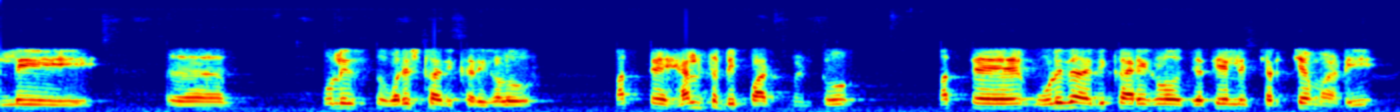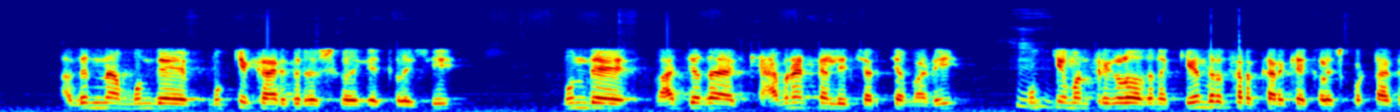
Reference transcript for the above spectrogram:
ಅಲ್ಲಿ ಪೊಲೀಸ್ ವರಿಷ್ಠಾಧಿಕಾರಿಗಳು ಮತ್ತೆ ಹೆಲ್ತ್ ಡಿಪಾರ್ಟ್ಮೆಂಟ್ ಮತ್ತೆ ಉಳಿದ ಅಧಿಕಾರಿಗಳು ಜೊತೆಯಲ್ಲಿ ಚರ್ಚೆ ಮಾಡಿ ಅದನ್ನ ಮುಂದೆ ಮುಖ್ಯ ಕಾರ್ಯದರ್ಶಿಗಳಿಗೆ ಕಳಿಸಿ ಮುಂದೆ ರಾಜ್ಯದ ಕ್ಯಾಬಿನೆಟ್ನಲ್ಲಿ ಚರ್ಚೆ ಮಾಡಿ ಮುಖ್ಯಮಂತ್ರಿಗಳು ಅದನ್ನ ಕೇಂದ್ರ ಸರ್ಕಾರಕ್ಕೆ ಕಳಿಸಿಕೊಟ್ಟಾಗ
